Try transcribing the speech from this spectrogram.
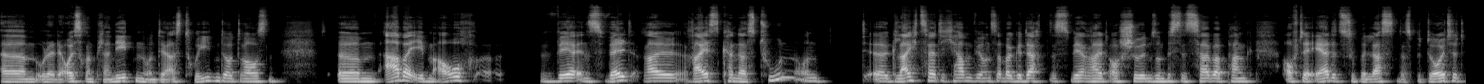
ähm, oder der äußeren Planeten und der Asteroiden dort draußen. Ähm, aber eben auch, wer ins Weltall reist, kann das tun. Und äh, gleichzeitig haben wir uns aber gedacht, es wäre halt auch schön, so ein bisschen Cyberpunk auf der Erde zu belasten. Das bedeutet,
